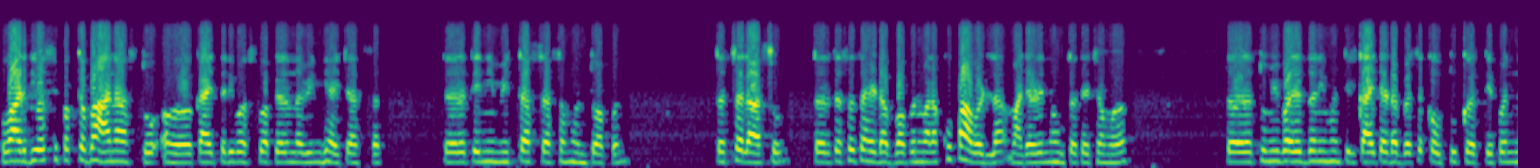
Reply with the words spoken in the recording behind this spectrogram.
वाढदिवस हे फक्त बहाणा असतो. काहीतरी वस्तू आपल्याला नवीन घ्यायच्या असतात. तर ते निमित्त असतं असं म्हणतो आपण. तर चला असो. तर तसंच आहे. डब्बा पण मला खूप आवडला. माझ्याकडे नव्हता त्याच्यामुळं. तर तुम्ही बरेच जणी म्हणतील काय त्या डब्याचं कौतुक करते? पण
